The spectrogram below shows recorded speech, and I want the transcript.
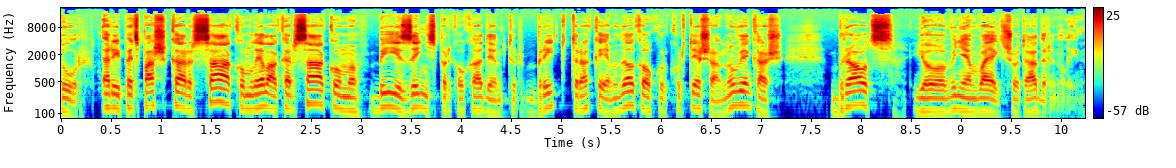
tur. Arī pēc paša kara sākuma, lielā kara sākuma, bija ziņas par kaut kādiem tur britu trakajiem, vēl kaut kur, kur tiešām, nu, vienkārši brauc, jo viņiem vajag šo adrenalīnu.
